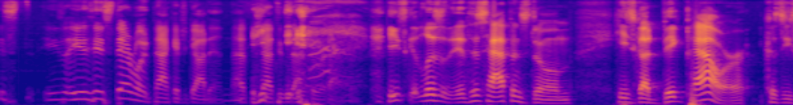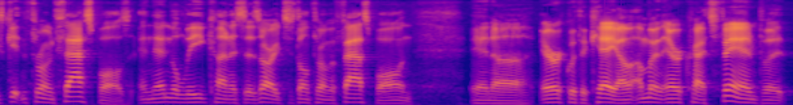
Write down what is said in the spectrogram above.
his, his steroid package got in. That's, that's exactly what happened. He's listen. If this happens to him, he's got big power because he's getting thrown fastballs, and then the league kind of says, "All right, just don't throw him a fastball." And and uh, Eric with a K, I'm, I'm an Erik Kratz fan, but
